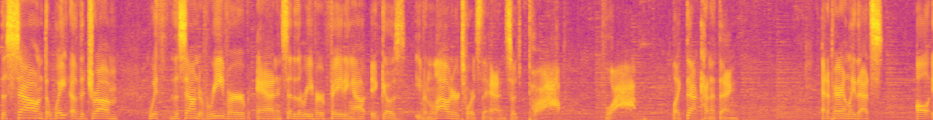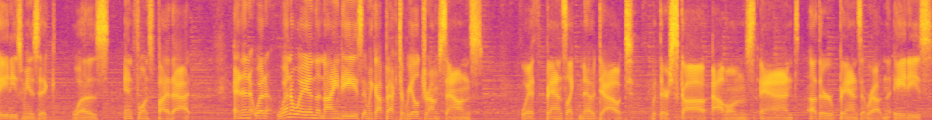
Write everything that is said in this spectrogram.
the sound the weight of the drum with the sound of reverb and instead of the reverb fading out it goes even louder towards the end. So it's pop pop like that kind of thing. And apparently that's all 80s music was influenced by that. And then it went, went away in the 90s, and we got back to real drum sounds with bands like No Doubt with their ska albums and other bands that were out in the 80s,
